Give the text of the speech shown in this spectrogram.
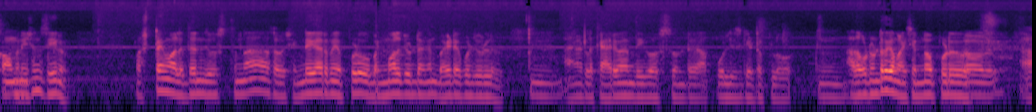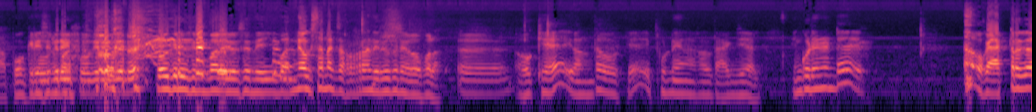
combination scene first time వాళ్ళిద్దరిని చూస్తున్నా అసలు షెండే గారిని ఎప్పుడు బొమ్మలు చూడడం కానీ బయట ఎప్పుడు చూడలేదు. ఆయన అట్లా క్యారీవాన్ దిగి వస్తుంటే ఆ పోలీస్ గెటప్లో అదొకటి ఉంటుంది కదా మనకి చిన్నప్పుడు ఆ పోకిరి పోకిరి సినిమాలో చూసింది ఇవన్నీ ఒకసారి నాకు చర్రా తిరుగుతున్నాయి లోపల. ఓకే ఇదంతా ఓకే ఇప్పుడు నేను అసలు ట్యాగ్ చేయాలి. ఇంకోటి ఏంటంటే ఒక యాక్టర్గా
